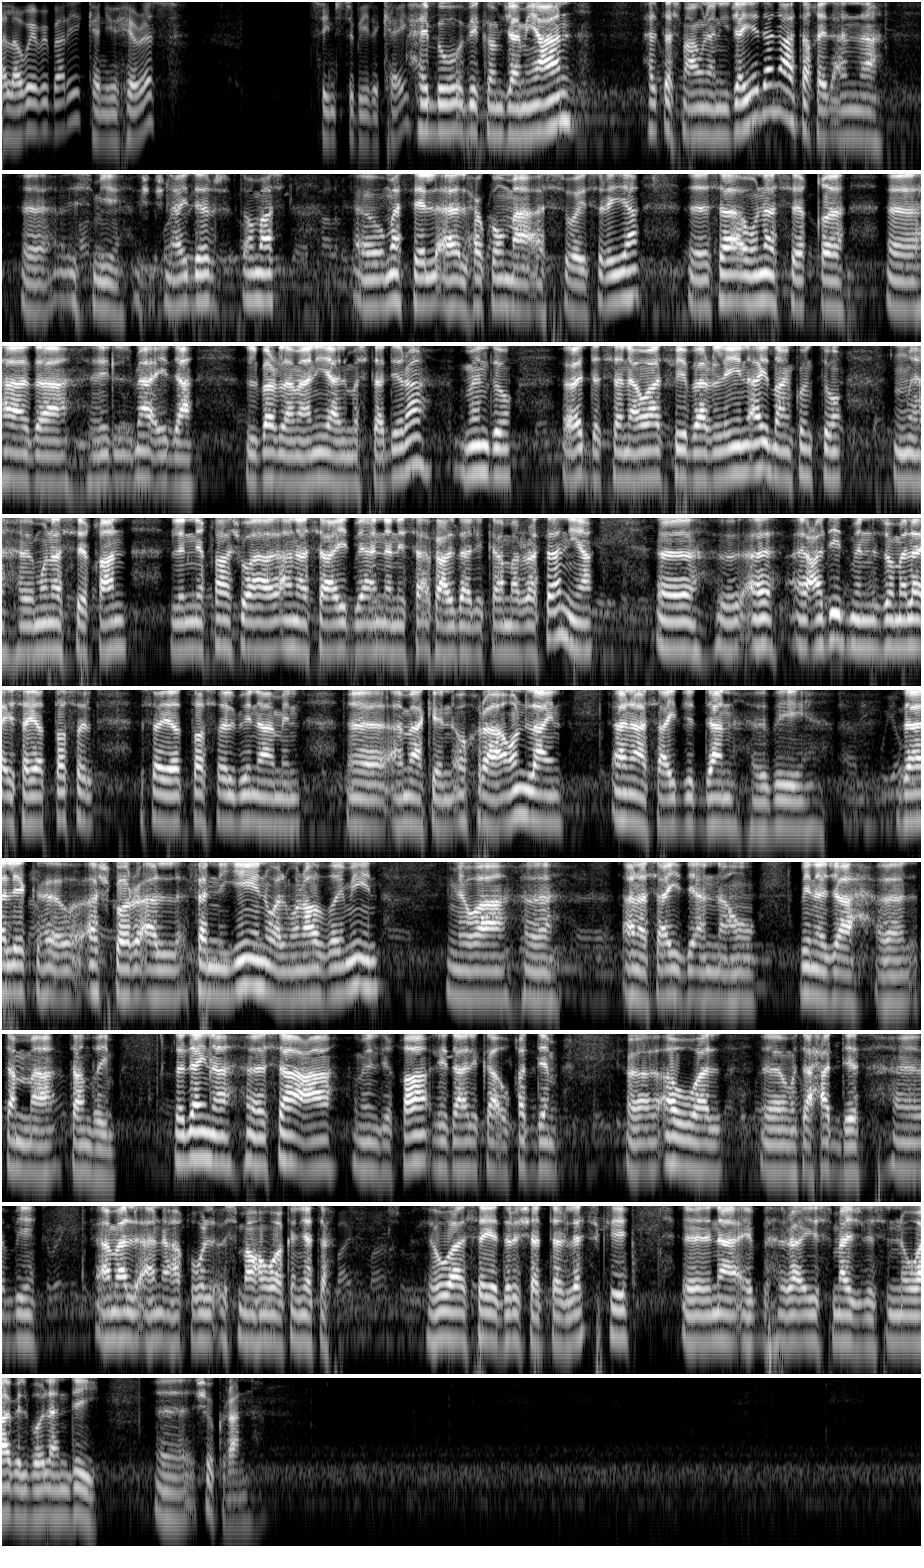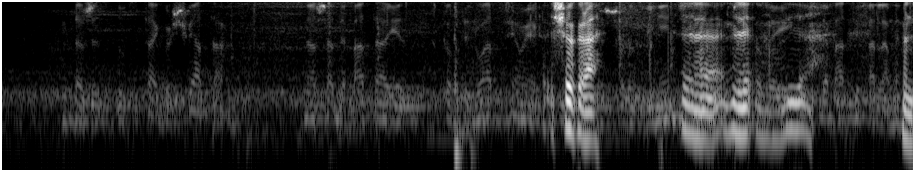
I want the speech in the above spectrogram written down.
Hello, everybody. Can you hear us? Seems to be the case. أحب بكم جميعا هل تسمعونني جيدا؟ أعتقد أن آه، اسمي شنايدر توماس آه، أمثل الحكومة السويسرية آه، سأنسق هذا المائدة البرلمانية المستديرة منذ عدة سنوات في برلين أيضا كنت منسقا للنقاش وأنا سعيد بأنني سأفعل ذلك مرة ثانية. آه، آه، العديد من زملائي سيتصل سيتصل بنا من آه، أماكن أخرى أونلاين. أنا سعيد جدا بذلك. أشكر الفنيين والمنظمين وأنا سعيد أنه بنجاح تم تنظيم. لدينا آه، ساعة من لقاء لذلك أقدم آه، أول آه، متحدث بأمل أن أقول اسمه وكنيته. هو السيد ريشارد ترلتسكي نائب رئيس مجلس النواب البولندي. شكرا. من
